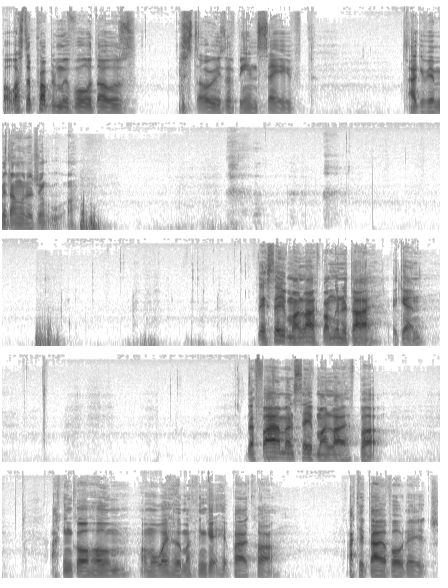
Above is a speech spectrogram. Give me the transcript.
But what's the problem with all those stories of being saved? I'll give you a minute. I'm going to drink water. They saved my life, but I'm going to die again. The fireman saved my life, but I can go home. On my way home, I can get hit by a car. I could die of old age.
